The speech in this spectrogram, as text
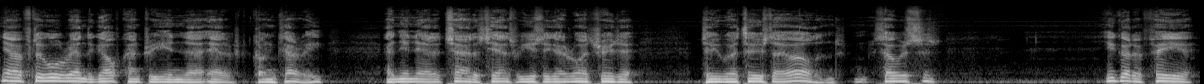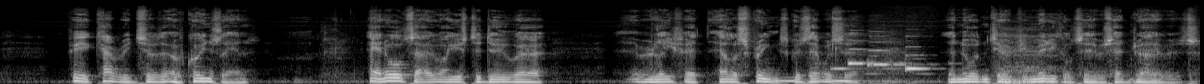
you know, flew all around the Gulf country in uh, out of Cloncurry, and then out of Charters Towers we used to go right through to to uh, Thursday Island. So it was. uh, you got a fair fair coverage of, of Queensland. And also, I used to do uh, relief at Alice Springs because that was the Northern Territory Medical Service had drovers.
